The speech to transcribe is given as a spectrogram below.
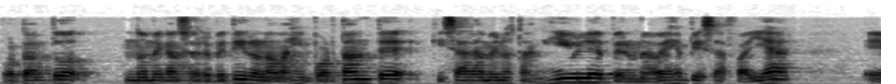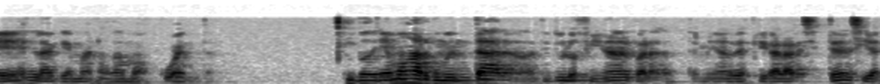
por tanto, no me canso de repetirlo, la más importante, quizás la menos tangible, pero una vez empieza a fallar es la que más nos damos cuenta. Y podríamos argumentar a título final, para terminar de explicar la resistencia,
